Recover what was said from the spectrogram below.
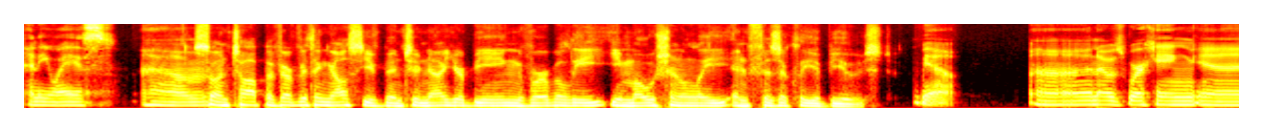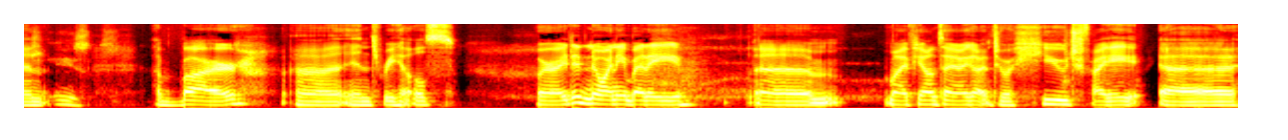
anyways. Um, so on top of everything else you've been to, now you're being verbally, emotionally, and physically abused. yeah. Uh, and I was working in a bar uh, in Three Hills where I didn't know anybody. Um, my fiance and I got into a huge fight. Uh,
